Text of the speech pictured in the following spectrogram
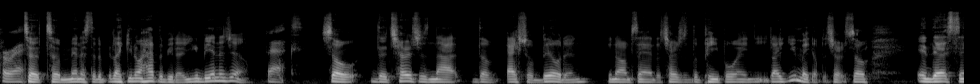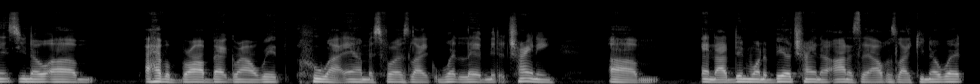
correct to to minister. To, like you don't have to be there. You can be in the gym. facts. So the church is not the actual building. You know what I'm saying? The church is the people, and you, like you make up the church. So in that sense, you know, um, I have a broad background with who I am as far as like what led me to training. Um, and I didn't want to be a trainer. Honestly, I was like, you know what?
